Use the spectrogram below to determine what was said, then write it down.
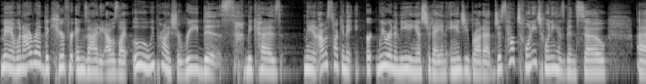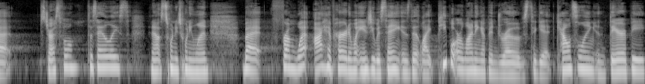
Man, when I read The Cure for Anxiety, I was like, ooh, we probably should read this because, man, I was talking to, er, we were in a meeting yesterday and Angie brought up just how 2020 has been so uh, stressful, to say the least. Now it's 2021. But from what I have heard and what Angie was saying is that like people are lining up in droves to get counseling and therapy.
